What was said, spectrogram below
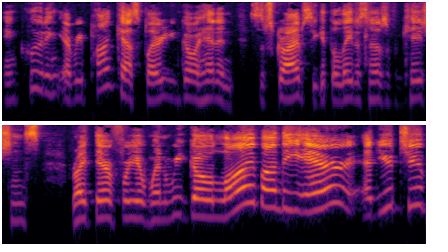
including every podcast player. You can go ahead and subscribe so you get the latest notifications right there for you when we go live on the air at YouTube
